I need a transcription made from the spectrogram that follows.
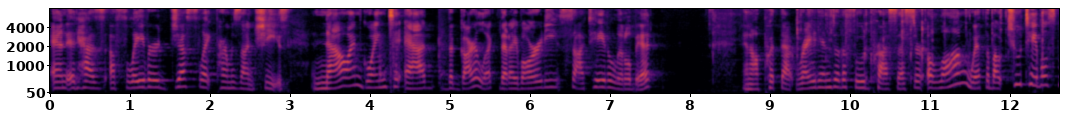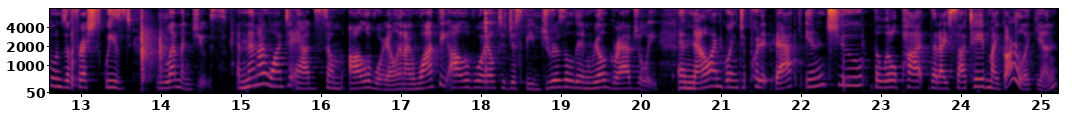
and it has a flavor just like Parmesan cheese. Now I'm going to add the garlic that I've already sauteed a little bit. And I'll put that right into the food processor along with about two tablespoons of fresh squeezed lemon juice. And then I want to add some olive oil and I want the olive oil to just be drizzled in real gradually. And now I'm going to put it back into the little pot that I sauteed my garlic in.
